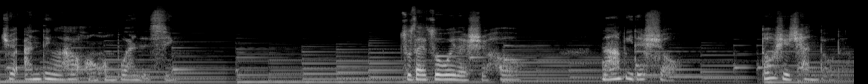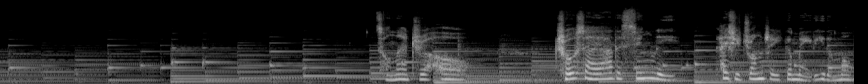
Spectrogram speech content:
却安定了他惶惶不安的心。坐在座位的时候，拿笔的手都是颤抖的。从那之后，丑小鸭的心里开始装着一个美丽的梦，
